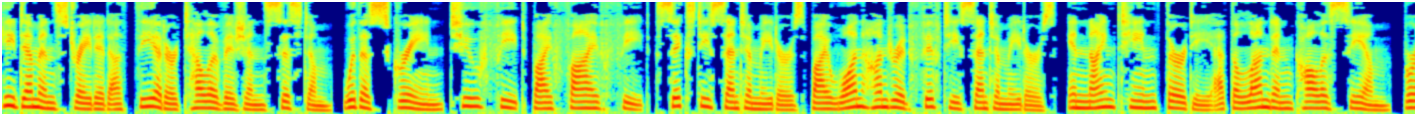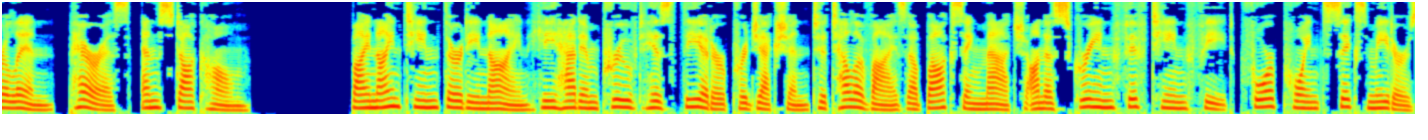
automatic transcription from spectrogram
He demonstrated a theater television system, with a screen 2 feet by 5 feet 60 centimeters by 150 centimeters, in 1930 at the London Coliseum, Berlin, Paris, and Stockholm. By 1939 he had improved his theatre projection to televise a boxing match on a screen 15 feet meters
